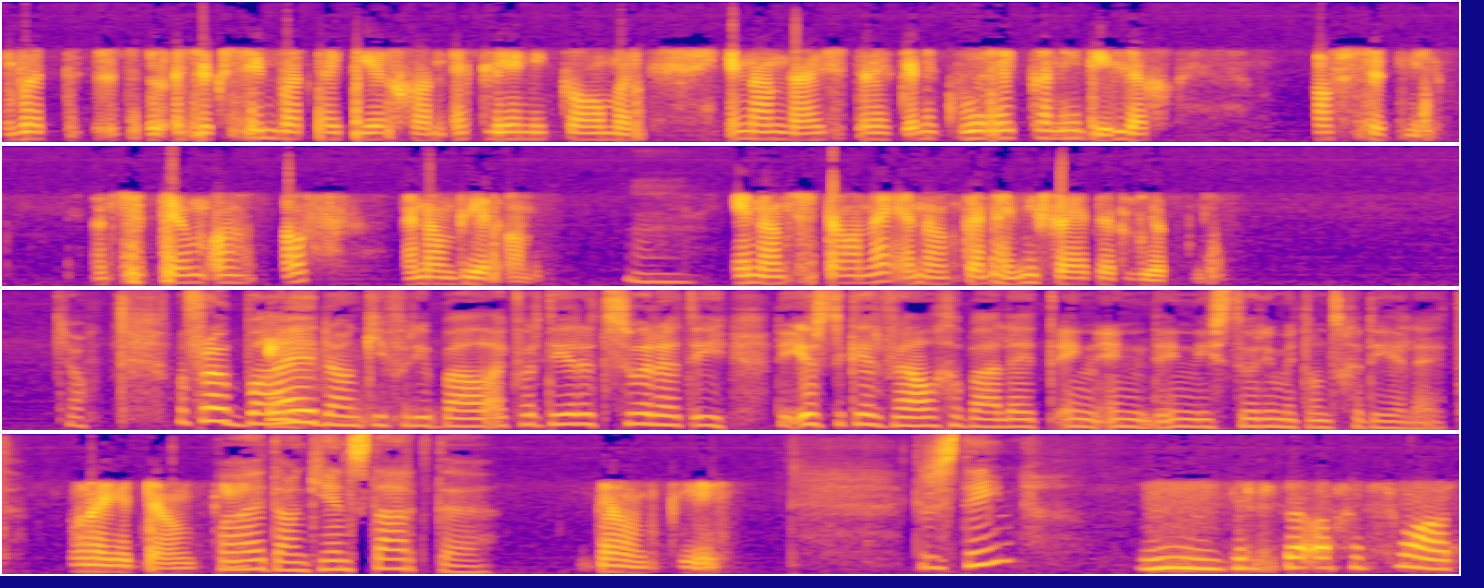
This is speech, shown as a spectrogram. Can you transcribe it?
wat as ek sien wat hy deur gaan, ek lê in die kamer en dan luister ek en ek hoor hy kan nie die lig afsit nie. En sit hom af en dan weer aan. Mm. En dan staan hy en dan kan hy nie verder loop nie. Ja. Mevrou baie en, dankie vir die bel. Ek waardeer dit sodat u die eerste keer wel gebel het en en en die storie met ons gedeel het. Baie dankie. Baie dankie en sterkte. Dankie. Christine Mm, dit is 'n geswaard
